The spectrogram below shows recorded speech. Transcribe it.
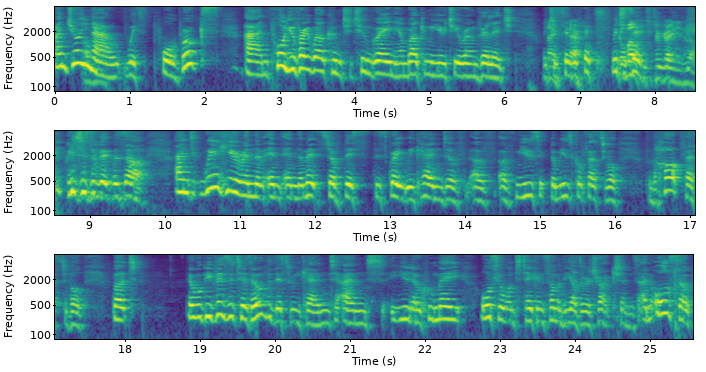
I'm joined uh-huh. now with Paul Brooks. And Paul, you're very welcome to Tuamgraney and welcoming you to your own village, which Thanks, is a, Sarah. which You're is a, to well. which is a bit bizarre. And we're here in the in, in the midst of this this great weekend of, of, of music, the musical festival for the Harp Festival. But there will be visitors over this weekend and you know who may also want to take in some of the other attractions. And also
